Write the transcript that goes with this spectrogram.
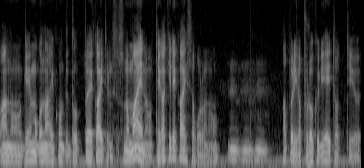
あのゲーム語のアイコンってドット絵描いてるんですけどその前の手書きで描いてた頃のアプリがプロクリエイトっていう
